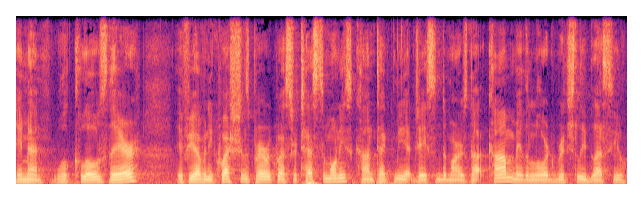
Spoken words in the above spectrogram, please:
Amen. We'll close there. If you have any questions, prayer requests, or testimonies, contact me at jasondemars.com. May the Lord richly bless you.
